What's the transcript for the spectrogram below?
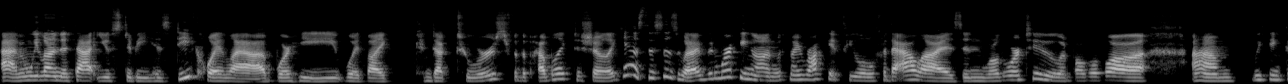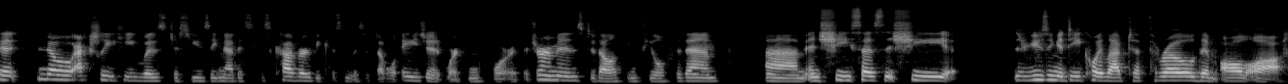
Um, and we learned that that used to be his decoy lab where he would, like, conduct tours for the public to show like yes this is what i've been working on with my rocket fuel for the allies in world war ii and blah blah blah. Um, we think that no actually he was just using that as his cover because he was a double agent working for the germans developing fuel for them. Um, and she says that she they're using a decoy lab to throw them all off.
